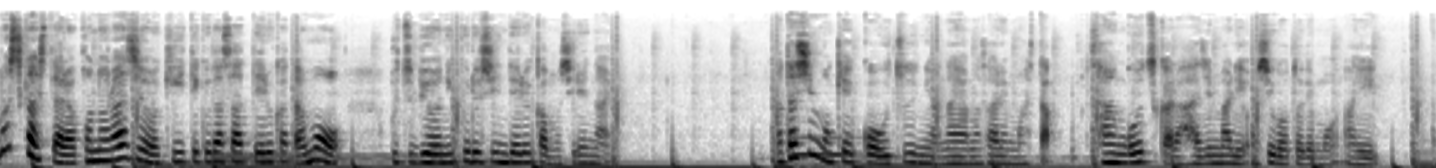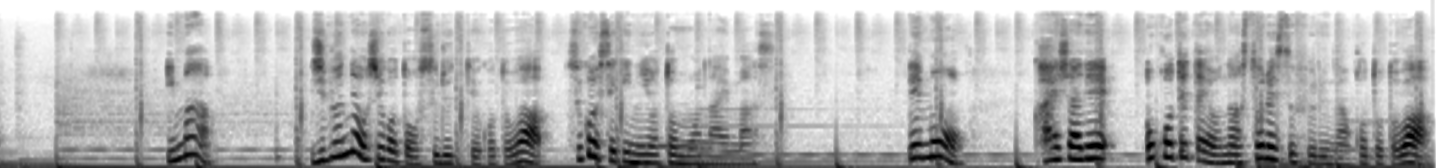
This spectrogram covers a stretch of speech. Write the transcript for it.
もしかしたらこのラジオを聴いてくださっている方もうつ病に苦しんでるかもしれない。私も結構うつには悩まされました。産後うつから始まりお仕事でもあり今自分でお仕事をするっていうことはすごい責任を伴います。でも会社で起こってたようなストレスフルなこととは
